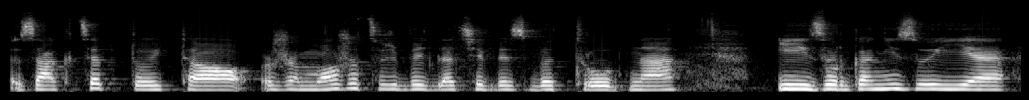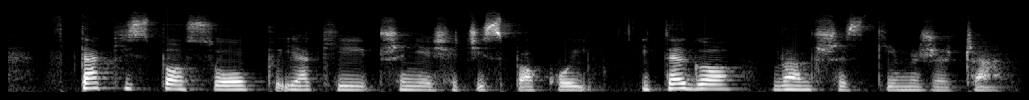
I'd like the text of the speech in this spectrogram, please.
zaakceptuj to, że może coś być dla ciebie zbyt trudne i zorganizuj je w taki sposób, jaki przyniesie ci spokój. I tego Wam wszystkim życzę.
